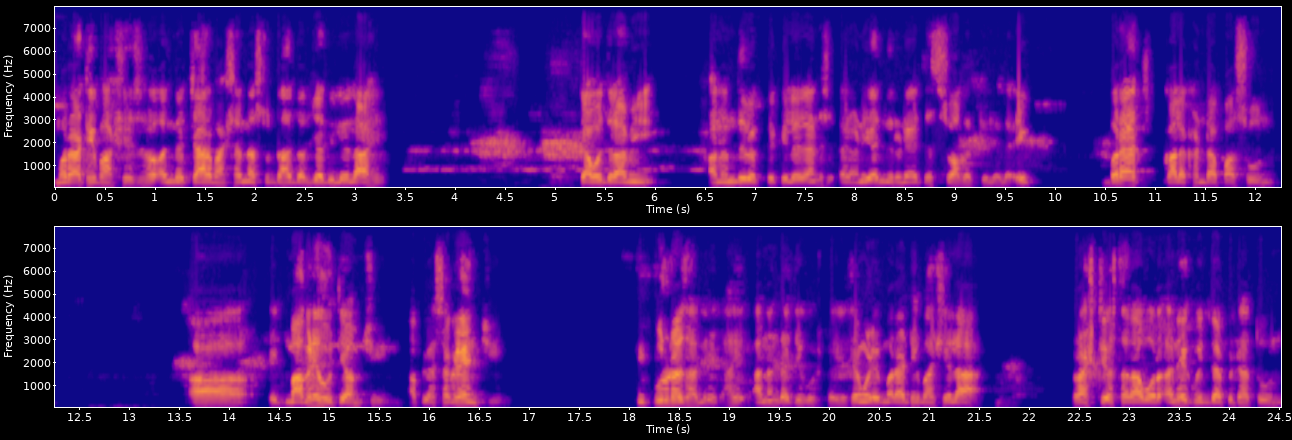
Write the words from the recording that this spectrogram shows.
मराठी भाषेसह अन्य चार भाषांना सुद्धा हा दर्जा दिलेला आहे. त्याबद्दल आम्ही आनंद व्यक्त केलेला आहे आणि- आणि या निर्णयाचं स्वागत केलेलं आहे. एक बऱ्याच कालखंडापासून एक मागणी होती आमची आपल्या सगळ्यांची. ती पूर्ण झाली. ही आनंदाची गोष्ट आहे. त्याच्यामुळे मराठी भाषेला राष्ट्रीय स्तरावर अनेक विद्यापीठातून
